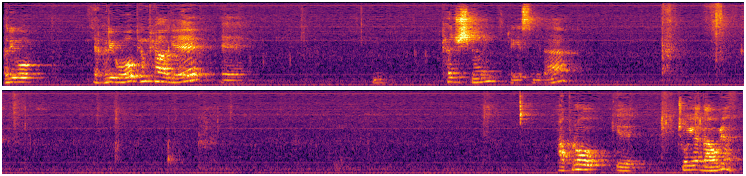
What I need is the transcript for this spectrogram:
그리고 자, 그리고 평평하게 예, 음, 펴주시면 되겠습니다. 앞으로 이렇게 종이가 나오면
